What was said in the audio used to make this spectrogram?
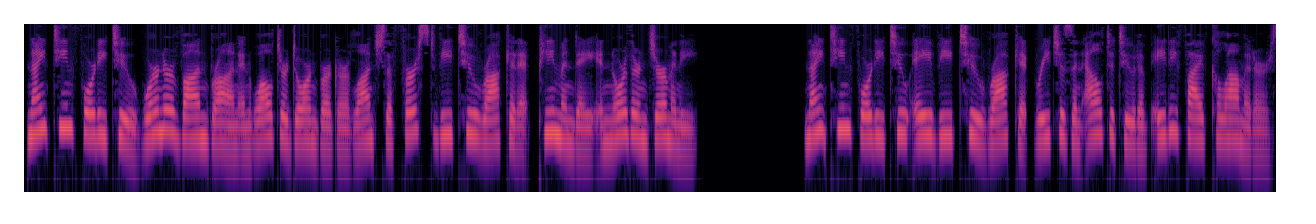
1942 Wernher von Braun and Walter Dornberger launched the first V-2 rocket at Peenemünde in northern Germany. 1942 A V-2 rocket reaches an altitude of 85 kilometers.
